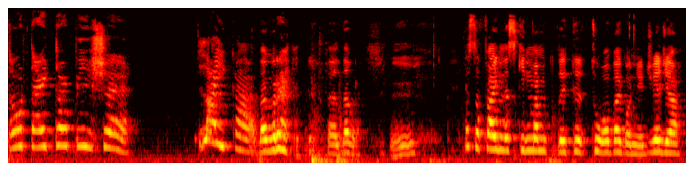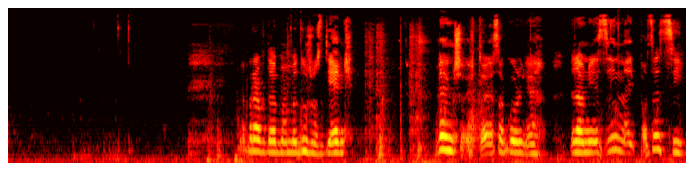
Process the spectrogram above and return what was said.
Tutaj to pisze! Lajka! Dobra, e, dobra. Mm. Jest to fajny skin. Mamy tutaj tytułowego niedźwiedzia. Naprawdę mamy dużo zdjęć. Większość to jest ogólnie dla mnie z innej pozycji.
